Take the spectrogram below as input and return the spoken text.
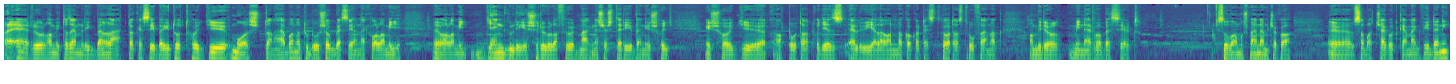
erről, amit az emlékben láttak, eszébe jutott, hogy mostanában a tudósok beszélnek valami, valami gyengülésről a Föld mágneses terében, és hogy, és hogy attól tart, hogy ez előjele annak a katasztrófának, amiről Minerva beszélt. Szóval most már nem csak a szabadságot kell megvédeni,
